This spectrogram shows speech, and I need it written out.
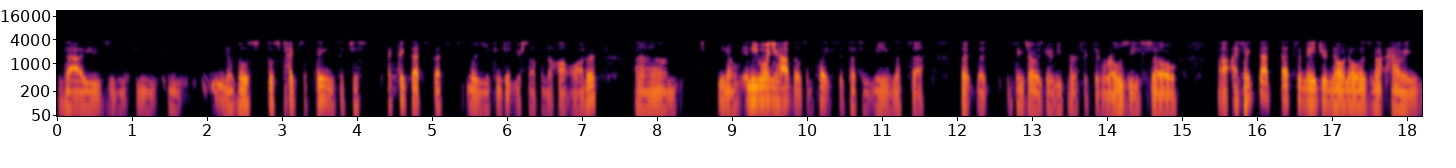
values and, and, and you know those those types of things, it just I think that's that's where you can get yourself into hot water. Um, you know, and even when you have those in place, it doesn't mean that uh, that that things are always going to be perfect and rosy. So uh, I think that that's a major no-no is not having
